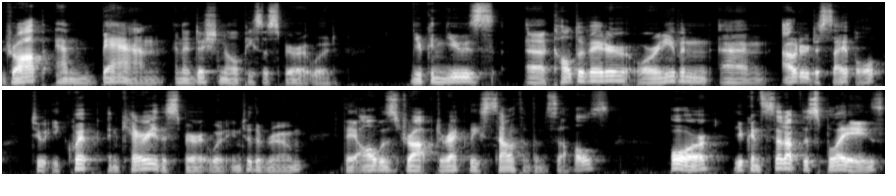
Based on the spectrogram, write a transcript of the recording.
drop and ban an additional piece of spirit wood. You can use a cultivator or even an outer disciple to equip and carry the spirit wood into the room. They always drop directly south of themselves. Or you can set up displays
